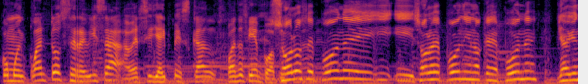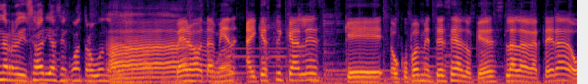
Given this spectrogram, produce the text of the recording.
¿Cómo en cuánto se revisa a ver si ya hay pescados? ¿Cuánto tiempo? Solo se pone y, y- y solo se pone y en lo que se pone ya viene a revisar y ya se encuentra uno. Ah. Pero también wow. hay que explicarles que ocupan meterse a lo que es la lagartera o,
